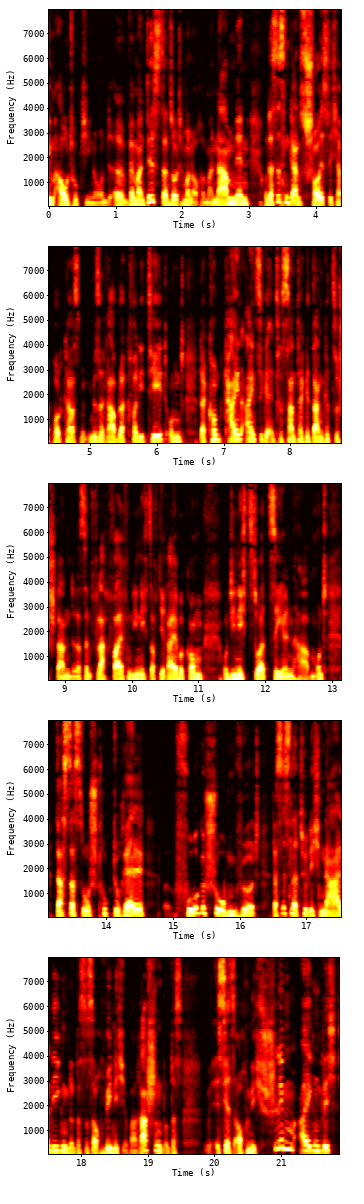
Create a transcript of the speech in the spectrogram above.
im Autokino. Und äh, wenn man disst, dann sollte man auch immer Namen nennen. Und das ist ein ganz scheußlicher Podcast mit miserabler Qualität und da kommt kein einziger interessanter Gedanke zustande. Das sind Flachpfeifen, die nichts auf die Reihe bekommen und die nichts zu erzählen haben. Und dass das so strukturell vorgeschoben wird, das ist natürlich naheliegend und das ist auch wenig überraschend und das ist jetzt auch nicht schlimm eigentlich,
